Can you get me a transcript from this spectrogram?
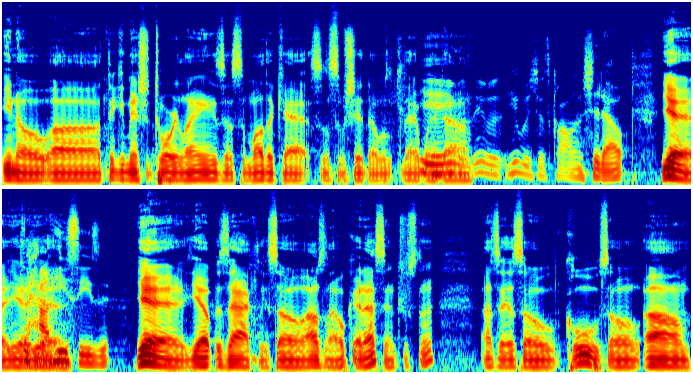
you know, uh, I think he mentioned Tory Lanez and some other cats and some shit that was that Yeah, went he down. was, he was he was just calling shit out yeah, yeah, to how he sees it. Yeah, yep, exactly. So I was like, okay, that's interesting. I said, so cool. So, um,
